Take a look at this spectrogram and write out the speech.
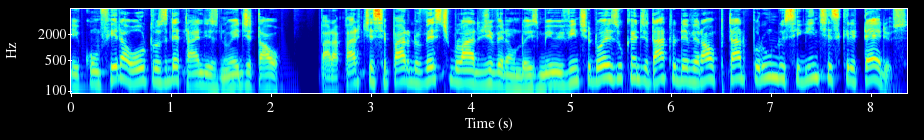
e confira outros detalhes no edital. Para participar do vestibular de verão 2022, o candidato deverá optar por um dos seguintes critérios:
